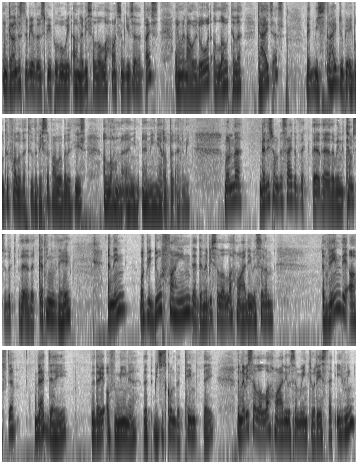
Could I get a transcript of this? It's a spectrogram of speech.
and grant us to be of those people who, when our Nabi sallallahu alaihi wasallam gives us advice and when our Lord Allah Ta'ala guides us, that we strive to be able to follow that to the best of our abilities. Allahumma amin, amin, ya Rabbal alameen. Maulana, that is from the side of the, the, the, the when it comes to the, the, cutting of the hair. And then what we do find that the Nabi sallallahu alaihi wasallam, then thereafter, that day, the day of Mina, that which is called the tenth day, the Nabi sallallahu alaihi wasallam went to rest that evening,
